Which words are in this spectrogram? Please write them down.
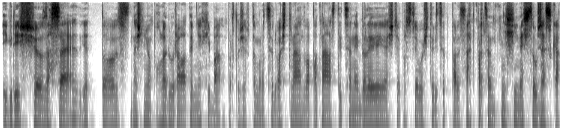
I když zase je to z dnešního pohledu relativně chyba, protože v tom roce 2014-2015 ty ceny byly ještě prostě o 40-50% nižší, než jsou dneska.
